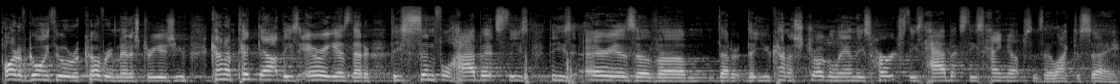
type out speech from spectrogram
Part of going through a recovery ministry is you kind of picked out these areas that are these sinful habits, these, these areas of, um, that, are, that you kind of struggle in, these hurts, these habits, these hangups, as they like to say.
